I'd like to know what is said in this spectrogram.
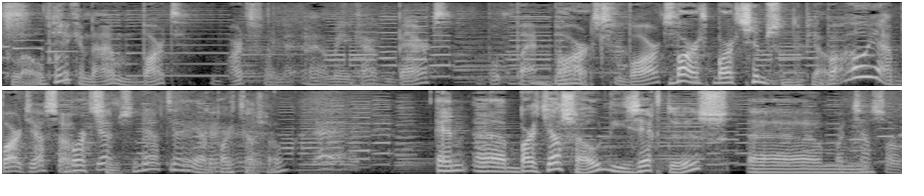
gelopen. gekke naam. Bart. Bart van Amerika. Bert. Bo- Ba- Bart. Bart. Bart, Bart Simpson heb je ook. Oh ja, Bart Jasso. Bart Simpson. Ja. Bart Jasso. Ja, ja. En eh, Bart Jasso, die zegt dus... ehm, Bart Jasso.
